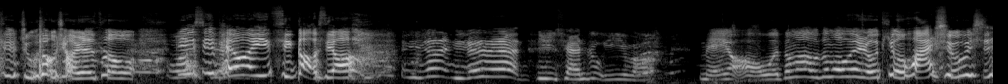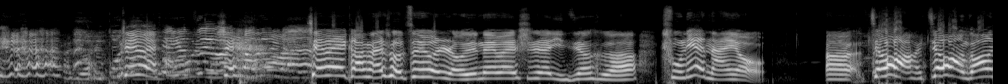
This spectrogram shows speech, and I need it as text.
须主动承认错误，必须陪我一起搞笑。你这你这是女权主义吗？没有，我这么我这么温柔听话，是不是？这位。这位刚才说最温柔的那位是已经和初恋男友，呃，交往交往多少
